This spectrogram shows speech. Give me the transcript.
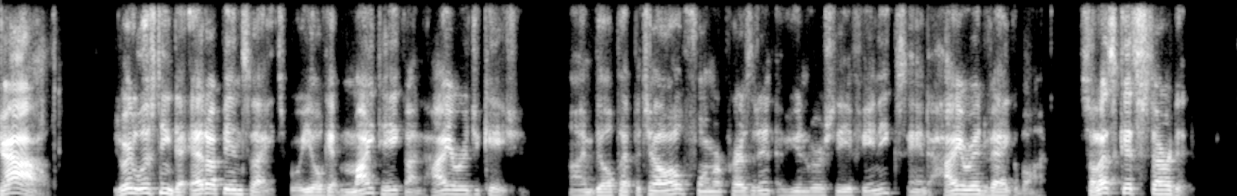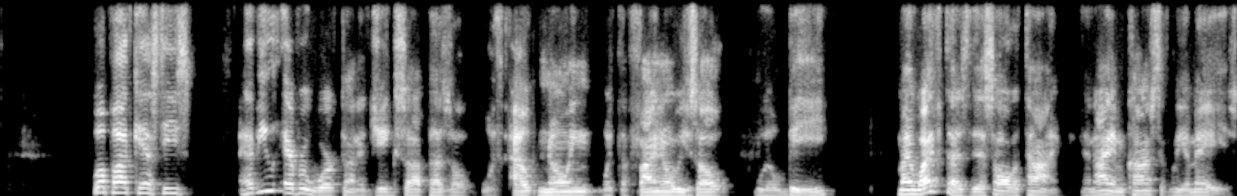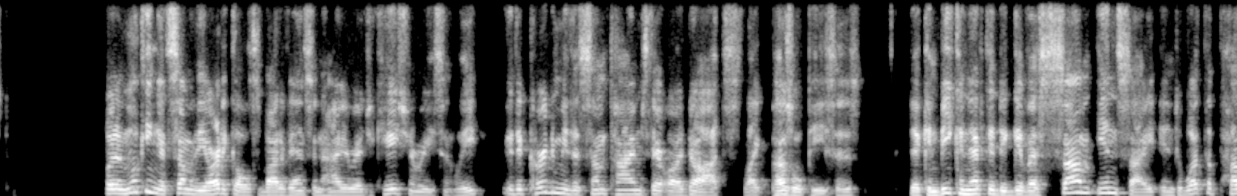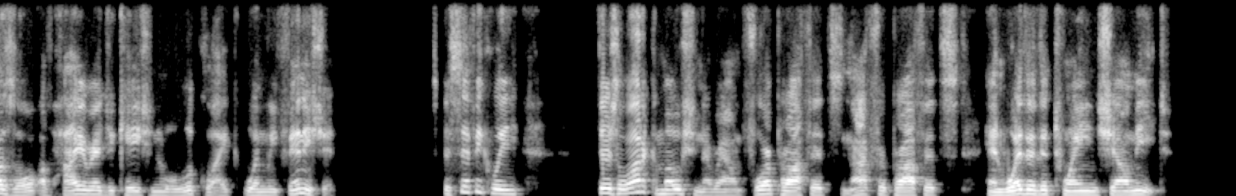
Ciao. You're listening to EdUp Insights, where you'll get my take on higher education. I'm Bill Pepicello, former president of University of Phoenix and higher ed vagabond. So let's get started. Well, podcastees, have you ever worked on a jigsaw puzzle without knowing what the final result will be? My wife does this all the time, and I am constantly amazed. But in looking at some of the articles about events in higher education recently, it occurred to me that sometimes there are dots, like puzzle pieces, that can be connected to give us some insight into what the puzzle of higher education will look like when we finish it. Specifically, there's a lot of commotion around for profits, not for profits, and whether the twain shall meet,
